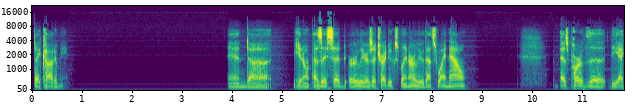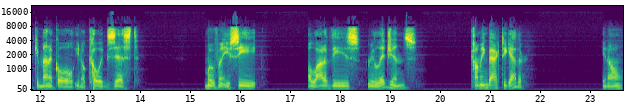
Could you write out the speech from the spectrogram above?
dichotomy. And uh, you know, as I said earlier, as I tried to explain earlier, that's why now, as part of the the ecumenical, you know, coexist movement, you see a lot of these religions coming back together. You know,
